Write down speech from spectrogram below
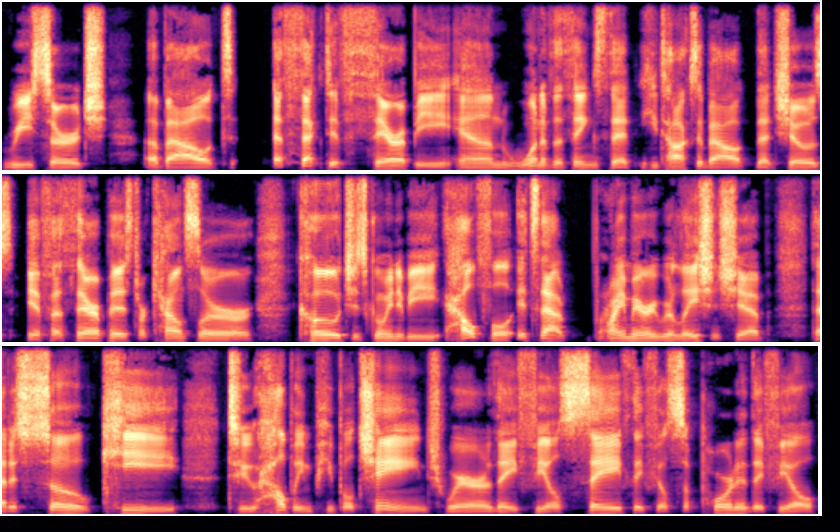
research about effective therapy. And one of the things that he talks about that shows if a therapist or counselor or coach is going to be helpful, it's that primary relationship that is so key to helping people change where they feel safe, they feel supported, they feel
